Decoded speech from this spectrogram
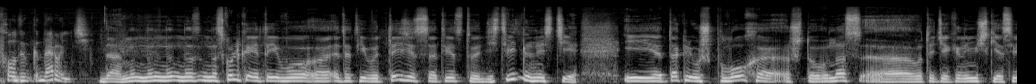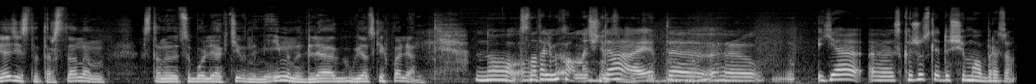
холдинга Доронич. Да, ну, насколько это его, э, этот его тезис соответствует действительности, и так ли уж плохо, что у нас э, вот эти экономические связи с Татарстаном становятся более активными именно для Вятских полян? Но, с Натальей Михайловной начнем. Да, это... Я скажу следующим образом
